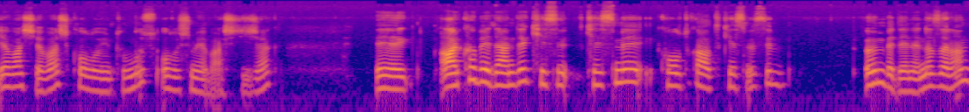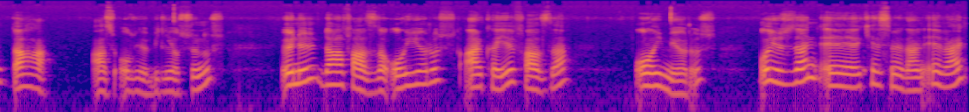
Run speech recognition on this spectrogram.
Yavaş yavaş kol oyuntumuz oluşmaya başlayacak. Ee, arka bedende kesin, kesme koltuk altı kesmesi ön bedene nazaran daha az oluyor biliyorsunuz. Önü daha fazla oyuyoruz, arkayı fazla oymuyoruz. O yüzden e, kesmeden evvel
